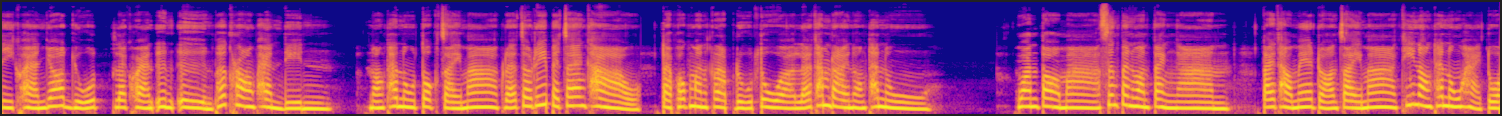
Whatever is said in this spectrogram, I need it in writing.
ตีแคว้นยอดยุทธและแคว้นอื่นๆ เพื่อครองแผ่นดิน น้องธนูตกใจมากและจะรีบไปแจ้งข่าว แต่พวกมันกลับรู้ตัวและทำร้ายน้องธนู วันต่อมาซึ่งเป็นวันแต่งงานใต้เท้าเมธร้อนใจมากที่น้องธนูหายตัว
